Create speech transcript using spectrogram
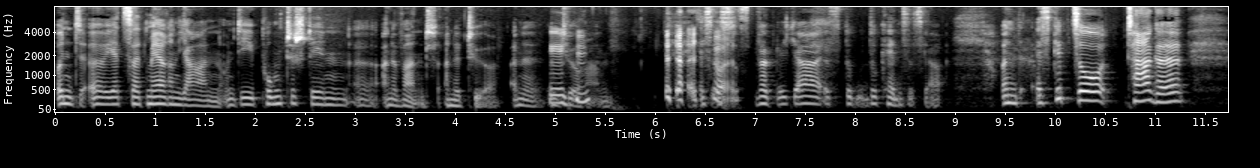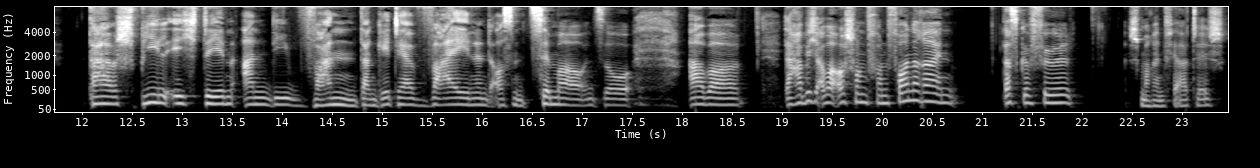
und äh, jetzt seit mehreren Jahren. Und die Punkte stehen äh, an der Wand, an der Tür, an der im Türrahmen. Ja, ich es ist wirklich, ja, es, du, du kennst es ja. Und es gibt so Tage, da spiele ich den an die Wand, dann geht der weinend aus dem Zimmer und so. Aber da habe ich aber auch schon von vornherein das Gefühl, ich mache ihn fertig.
